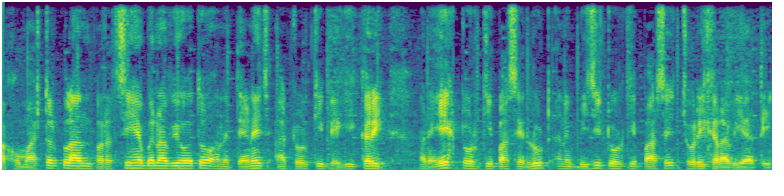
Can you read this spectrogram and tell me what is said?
આખો માસ્ટર પ્લાન ભરતસિંહે બનાવ્યો હતો અને તેણે જ આ ટોળકી ભેગી કરી અને એક ટોળકી પાસે લૂંટ અને બીજી ટોળકી પાસે ચોરી કરાવી હતી.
